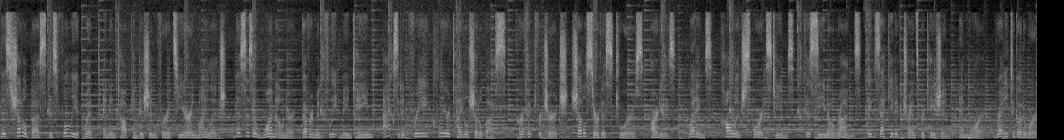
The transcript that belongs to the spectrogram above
This shuttle bus is fully equipped and in top condition for its year and mileage. This is a one-owner, government fleet-maintained, accident-free, clear title shuttle bus. Perfect for church, shuttle service, tours, parties, weddings, college sports teams, casino runs, executive transportation, and more. Ready to go to work.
